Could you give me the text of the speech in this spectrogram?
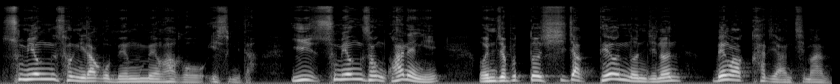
수명성이라고 명명하고 있습니다. 이 수명성 관행이 언제부터 시작되었는지는 명확하지 않지만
